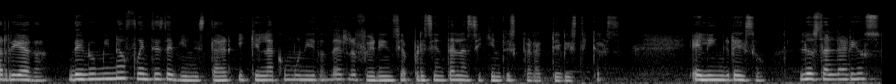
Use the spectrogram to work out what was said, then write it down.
Arriaga denomina fuentes de bienestar y que en la comunidad de referencia presentan las siguientes características. El ingreso, los salarios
